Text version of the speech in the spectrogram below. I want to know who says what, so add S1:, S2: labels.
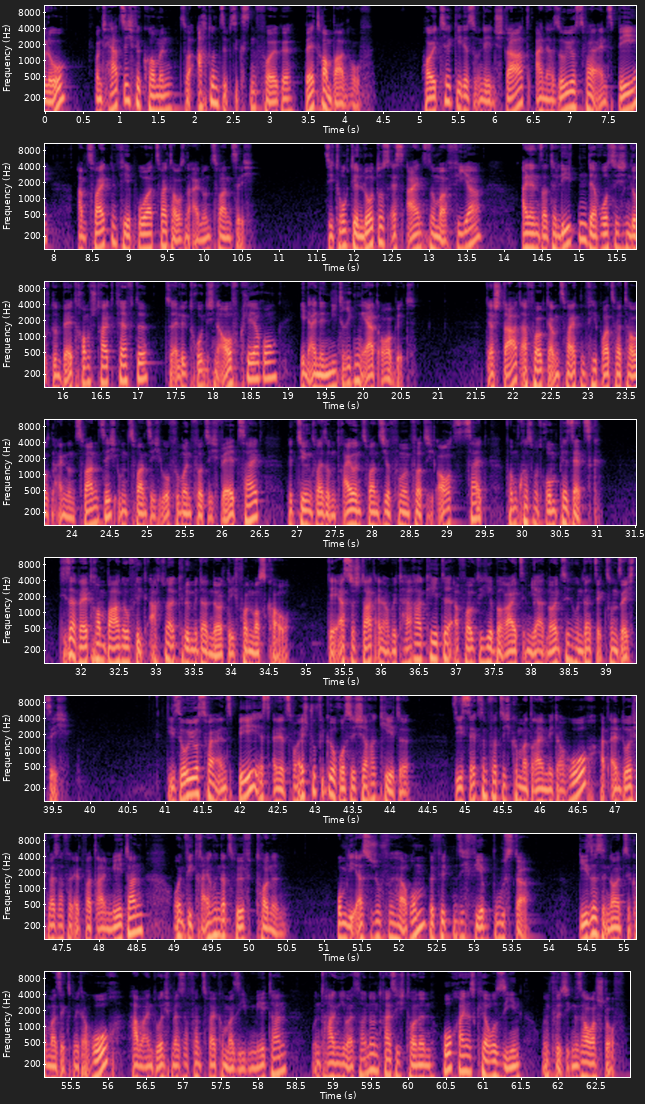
S1: Hallo und herzlich willkommen zur 78. Folge Weltraumbahnhof. Heute geht es um den Start einer Soyuz 21B am 2. Februar 2021. Sie trug den Lotus S1 Nummer 4, einen Satelliten der russischen Luft- und Weltraumstreitkräfte zur elektronischen Aufklärung in einen niedrigen Erdorbit. Der Start erfolgte am 2. Februar 2021 um 20:45 Uhr Weltzeit bzw. um 23:45 Uhr Ortszeit vom Kosmodrom Plesetsk. Dieser Weltraumbahnhof liegt 800 Kilometer nördlich von Moskau. Der erste Start einer Orbitalrakete erfolgte hier bereits im Jahr 1966. Die Sojus 21B ist eine zweistufige russische Rakete. Sie ist 46,3 Meter hoch, hat einen Durchmesser von etwa 3 Metern und wiegt 312 Tonnen. Um die erste Stufe herum befinden sich vier Booster. Diese sind 19,6 Meter hoch, haben einen Durchmesser von 2,7 Metern und tragen jeweils 39 Tonnen hochreines Kerosin und flüssigen Sauerstoff.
